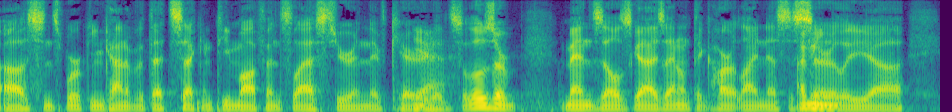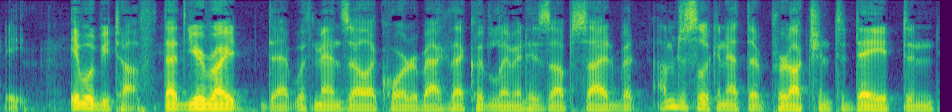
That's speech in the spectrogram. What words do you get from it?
uh, since working kind of with that second team offense last year, and they've carried yeah. it. So those are Manziel's guys. I don't think Hartline necessarily. I mean, uh, it, it, would be tough. That you're right that with Manziel at quarterback, that could limit his upside. But I'm just looking at the production to date, and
